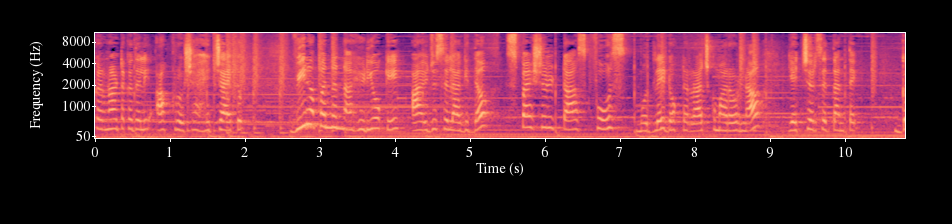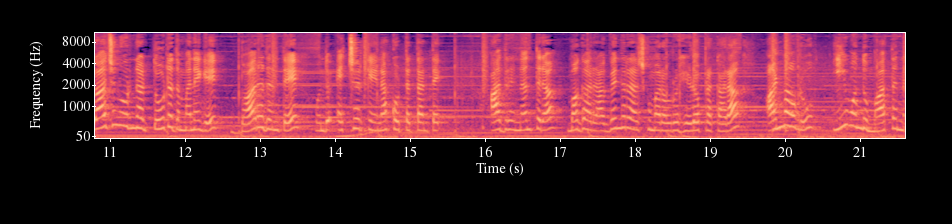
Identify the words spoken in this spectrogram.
ಕರ್ನಾಟಕದಲ್ಲಿ ಆಕ್ರೋಶ ಹೆಚ್ಚಾಯಿತು. ವೀರಪ್ಪನನ್ನ ಹಿಡಿಯೋಕೆ ಆಯೋಜಿಸಲಾಗಿದ್ದ ಸ್ಪೆಷಲ್ ಟಾಸ್ಕ್ ಫೋರ್ಸ್ ಮೊದಲೇ ಡಾಕ್ಟರ್ ರಾಜ್ಕುಮಾರ್ ಅವ್ರನ್ನ ಎಚ್ಚರಿಸುತ್ತಂತೆ. ಗಾಜನೂರ್ನ ತೋಟದ ಮನೆಗೆ ಬಾರದಂತೆ ಒಂದು ಎಚ್ಚರಿಕೆಯನ್ನ ಕೊಟ್ಟತ್ತಂತೆ. ಆದ್ರೆ ನಂತರ ಮಗ ರಾಘವೇಂದ್ರ ರಾಜ್ಕುಮಾರ್ ಅವರು ಹೇಳೋ ಪ್ರಕಾರ ಅಣ್ಣ ಅವರು ಈ ಒಂದು ಮಾತನ್ನ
